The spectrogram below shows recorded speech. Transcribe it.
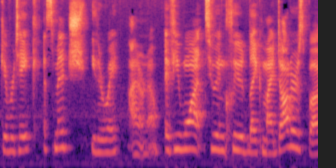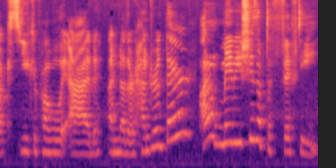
give or take a smidge. Either way, I don't know. If you want to include like my daughter's books, you could probably add another hundred there. I don't, maybe she's up to 50.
